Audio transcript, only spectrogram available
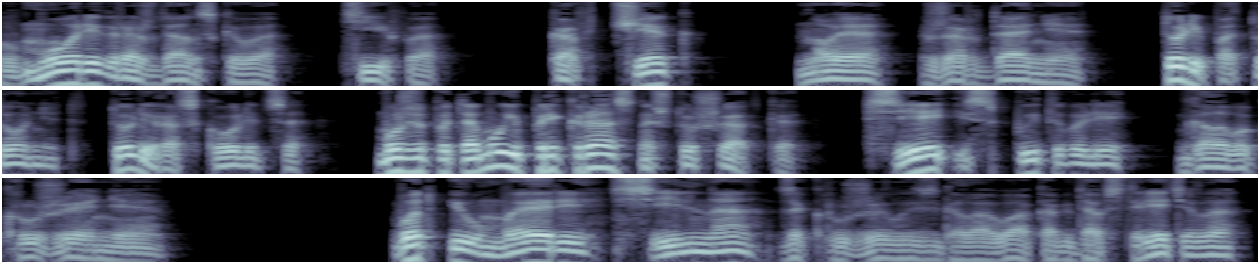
в море гражданского тифа. Ковчег, Ноя, Жордания, то ли потонет, то ли расколется. Может, потому и прекрасно, что шатко. Все испытывали головокружение. Вот и у Мэри сильно закружилась голова, когда встретила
